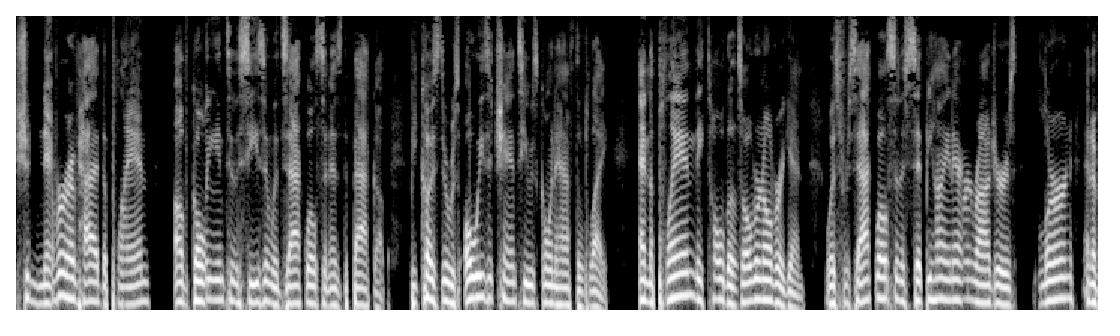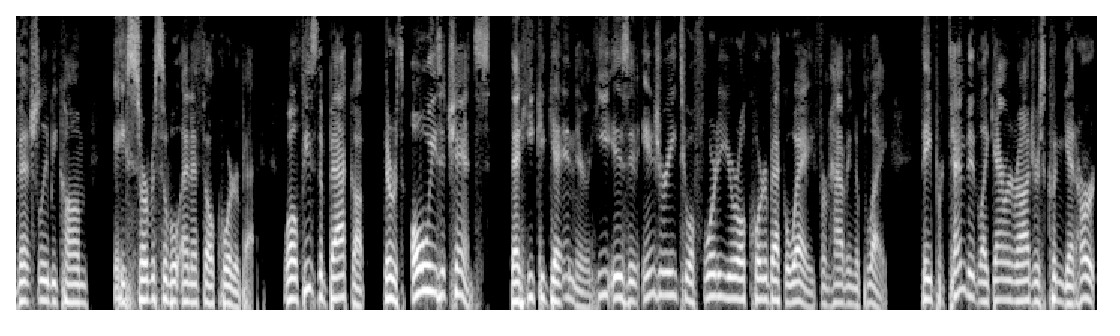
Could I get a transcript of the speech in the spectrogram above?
should never have had the plan of going into the season with Zach Wilson as the backup because there was always a chance he was going to have to play. And the plan they told us over and over again was for Zach Wilson to sit behind Aaron Rodgers, learn, and eventually become a serviceable NFL quarterback. Well, if he's the backup, there's always a chance that he could get in there. He is an injury to a 40 year old quarterback away from having to play. They pretended like Aaron Rodgers couldn't get hurt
